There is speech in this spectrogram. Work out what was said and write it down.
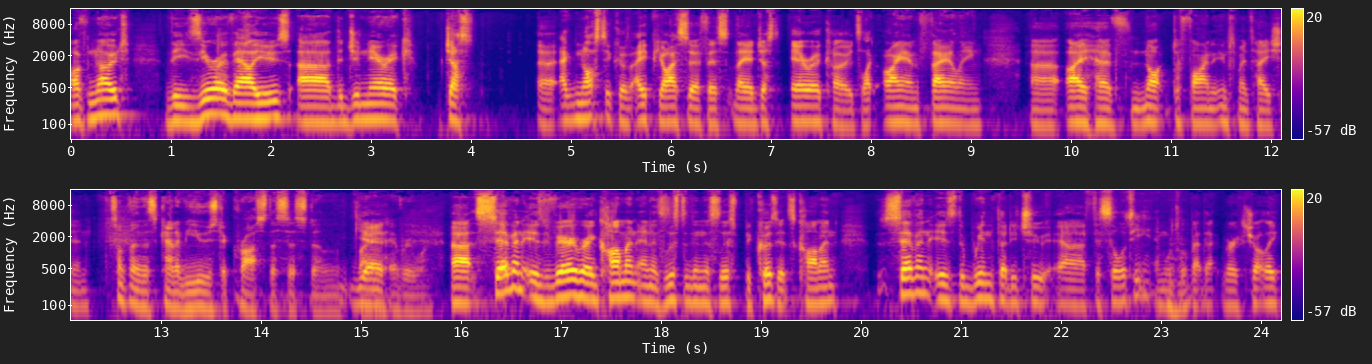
Of note, the zero values are the generic, just uh, agnostic of API surface. They are just error codes, like I am failing. Uh, I have not defined an implementation. Something that's kind of used across the system by Yeah. everyone. Uh, seven is very, very common and is listed in this list because it's common. Seven is the Win32 uh, facility, and we'll talk about that very shortly.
